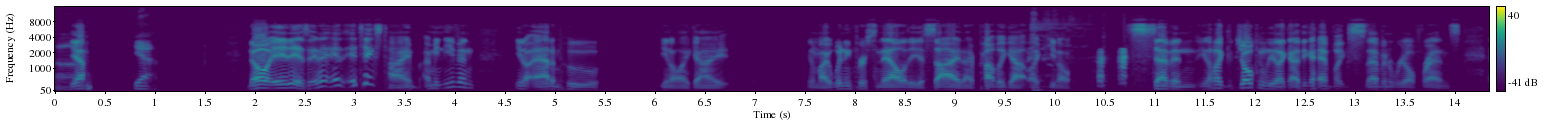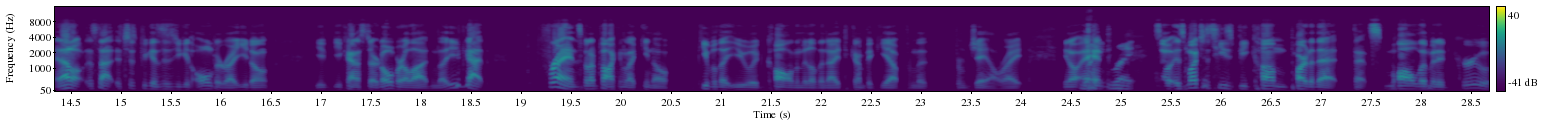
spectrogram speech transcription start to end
um, Yeah. yeah No, it is, and it, it, it takes time. I mean, even you know Adam, who you know, like I, you know, my winning personality aside, I probably got like you know seven, you know, like jokingly, like I think I have like seven real friends, and I don't. It's not. It's just because as you get older, right? You don't. You you kind of start over a lot, and like, you've got friends, but I'm talking like you know people that you would call in the middle of the night to come pick you up from the from jail, right? You know, right and right so as much as he's become part of that that small limited crew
